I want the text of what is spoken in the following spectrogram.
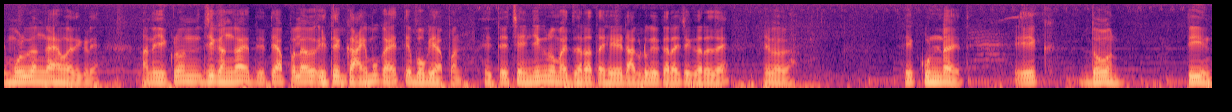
मूळ गंगा आहे बघा तिकडे. आणि इकडून जी गंगा आहे ते आपलं इथे गायमुख आहे ते बघूया आपण. इथे चेंजिंग रूम आहेत जरा आता हे डागडुगे करायची गरज आहे. हे बघा. हे कुंड आहेत. एक दोन तीन.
